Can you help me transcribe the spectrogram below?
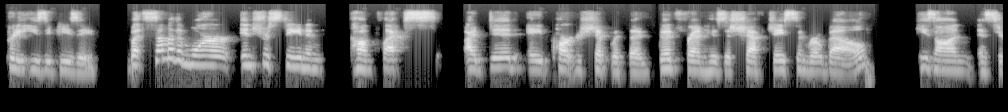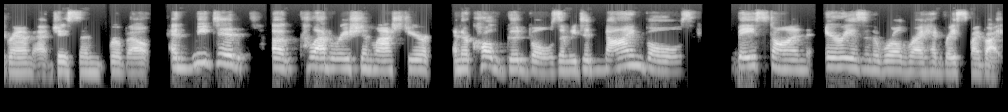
Pretty easy peasy. But some of the more interesting and complex, I did a partnership with a good friend who's a chef, Jason Wrobel. He's on Instagram at Jason Wrobel. And we did a collaboration last year, and they're called Good Bowls. And we did nine bowls based on areas in the world where I had raced my bike.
